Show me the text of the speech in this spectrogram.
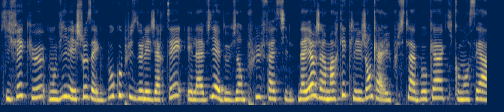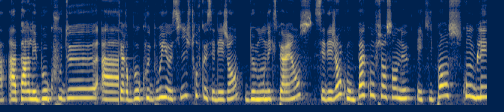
qui fait que on vit les choses avec beaucoup plus de légèreté et la vie elle devient plus facile. D'ailleurs, j'ai remarqué que les gens qui avaient le plus la boca, qui commençaient à, à parler beaucoup d'eux, à faire beaucoup de bruit aussi, je trouve que c'est des gens, de mon expérience, c'est des gens qui n'ont pas confiance en eux et qui pensent combler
